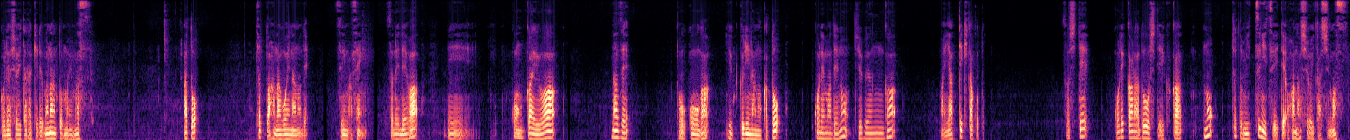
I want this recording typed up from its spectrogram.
ご了承いただければなと思います。あと、ちょっと鼻声なので、すいません。それでは、えー、今回は、なぜ投稿がゆっくりなのかと、これまでの自分がやってきたこと、そしてこれからどうしていくかのちょっと3つについてお話をいたします。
